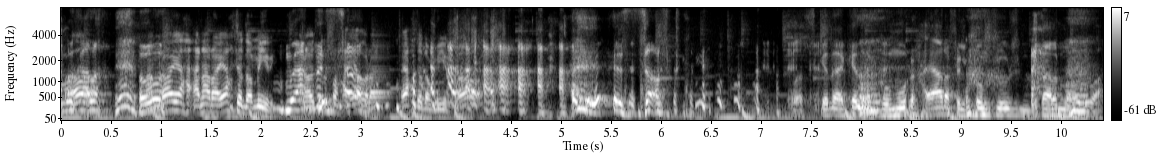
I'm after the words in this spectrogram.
خلاص أنا هو رايح أنا ريحت ضميري. أنا قلت في الحقيقة. وريحت ضميري. آه. بالظبط. بس كده كده الجمهور هيعرف الكونكلوجن بتاع الموضوع.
